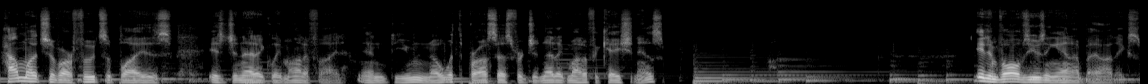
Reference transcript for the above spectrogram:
how much of our food supply is, is genetically modified. And do you know what the process for genetic modification is? It involves using antibiotics,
